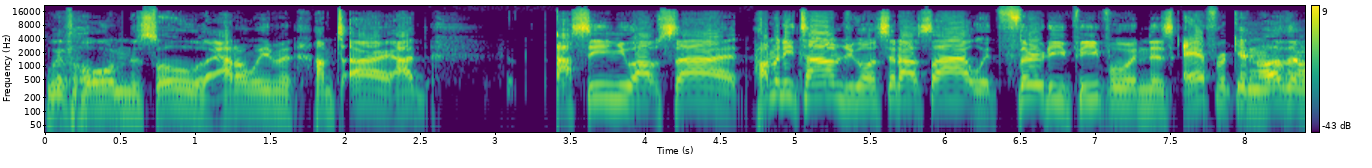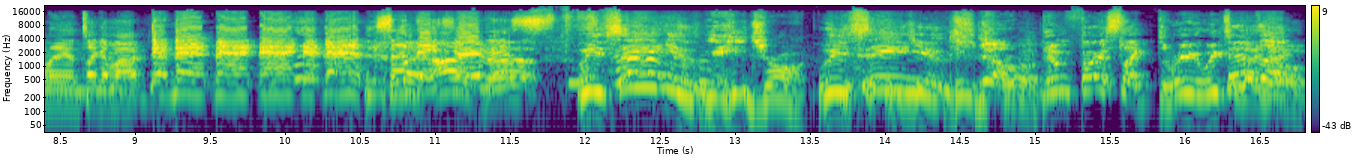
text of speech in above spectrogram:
withholding the soul. Like I don't even. I'm t- all right. I I seen you outside. How many times you gonna sit outside with 30 people in this African motherland talking about It's Sunday all right, service. dog. We seen you. Yeah, he drunk. We seen you. Yo, them first like three weeks, It's like, yo,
